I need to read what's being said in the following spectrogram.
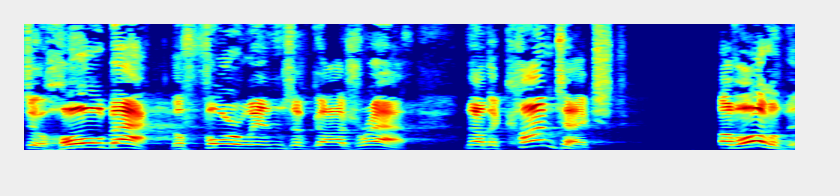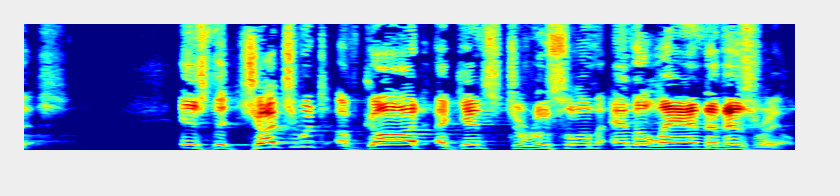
to hold back the four winds of God's wrath. Now, the context of all of this is the judgment of God against Jerusalem and the land of Israel.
